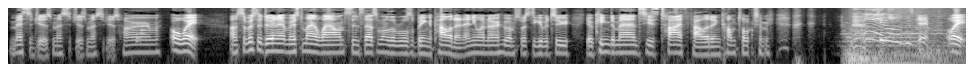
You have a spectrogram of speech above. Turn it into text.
Messages, messages, messages. Home. Oh wait, I'm supposed to donate most of my allowance since that's one of the rules of being a paladin. Anyone know who I'm supposed to give it to? Your king demands his tithe, paladin. Come talk to me. Get all of this game. Oh, wait,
